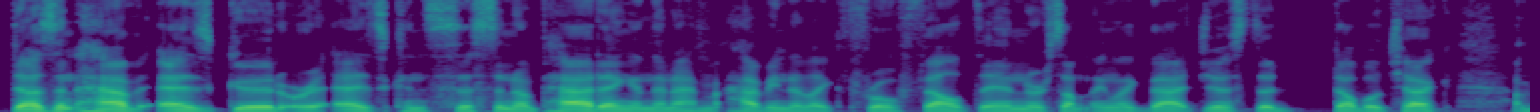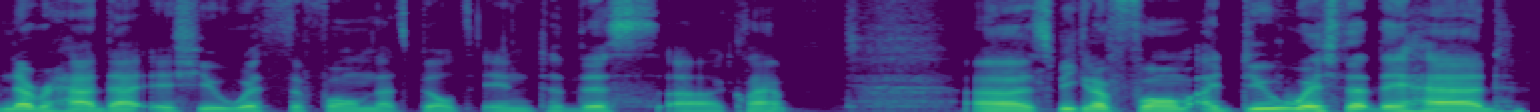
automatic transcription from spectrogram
doesn't have as good or as consistent of padding and then I'm having to like throw felt in or something like that just to double check. I've never had that issue with the foam that's built into this uh, clamp. Uh, speaking of foam, I do wish that they had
